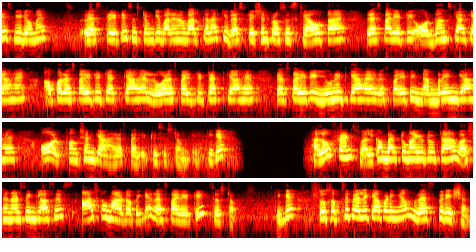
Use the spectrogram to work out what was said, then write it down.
इस वीडियो में रेस्पिरेटरी सिस्टम के बारे में बात करा कि रेस्पिरेशन प्रोसेस क्या होता है रेस्पिरेटरी ऑर्गन्स क्या क्या हैं अपर रेस्पिरेटरी ट्रैक्ट क्या है लोअर रेस्पिरेटरी ट्रैक्ट क्या है रेस्पिरेटरी यूनिट क्या है रेस्पिरेटरी मेम्ब्रेन क्या है और फ़ंक्शन क्या है रेस्पिरेटरी सिस्टम के, ठीक है? Hello friends welcome back to my YouTube channel Varsha nursing classes आज का हमारा टॉपिक है रेस्पिरेटरी सिस्टम ठीक है? तो सबसे पहले क्या पढ़ेंगे हम? रेस्पिरेशन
